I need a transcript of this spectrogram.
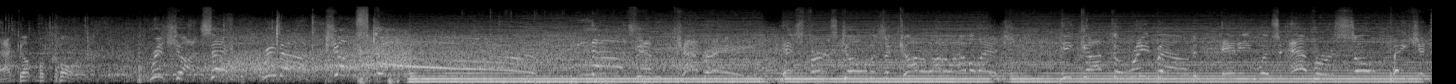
Back up McCall. Wrist shot, save, rebound, shot, score! Nazem Kadri! His first goal as a Colorado Avalanche. He got the rebound, and he was ever so patient.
